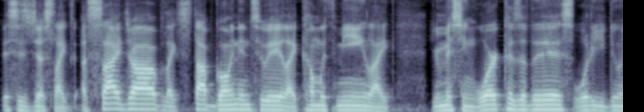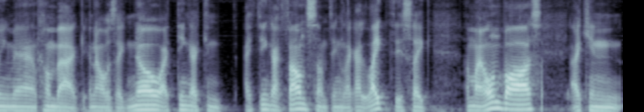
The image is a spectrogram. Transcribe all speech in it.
this is just like a side job. Like, stop going into it. Like, come with me. Like, you're missing work because of this. What are you doing, man? Come back." And I was like, "No, I think I can. I think I found something. Like, I like this. Like, I'm my own boss. I can.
